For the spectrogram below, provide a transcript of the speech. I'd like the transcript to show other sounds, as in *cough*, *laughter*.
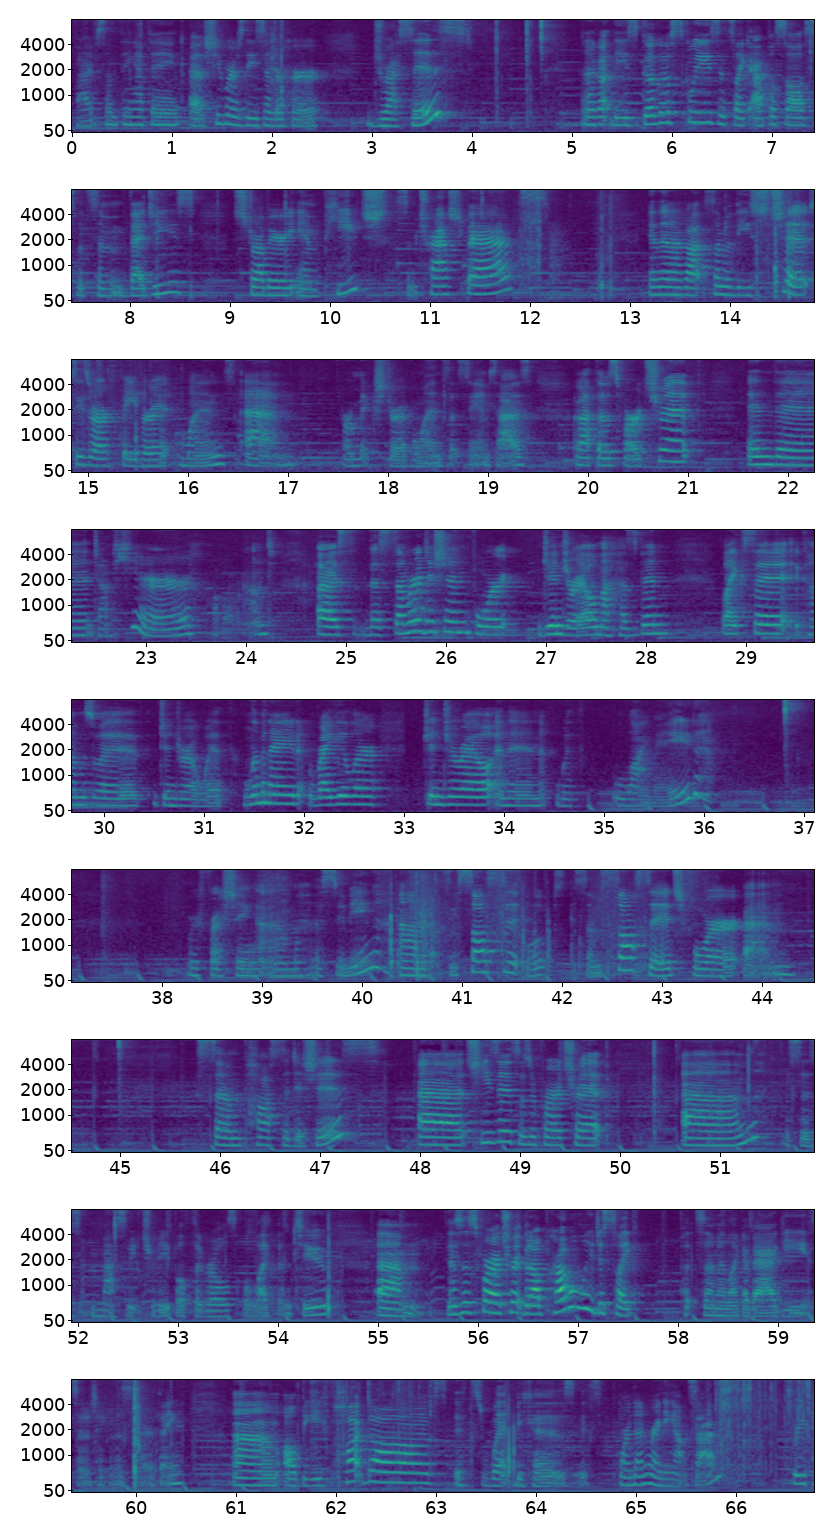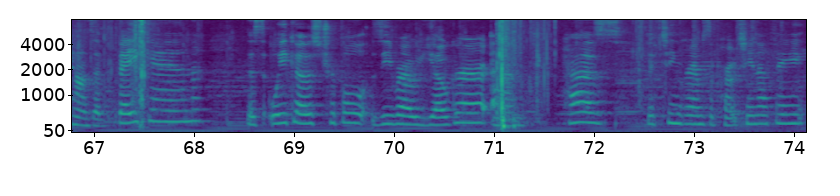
five something, I think. Uh, she wears these under her dresses. And I got these Go-Go Squeeze. It's like applesauce with some veggies strawberry and peach, some trash bags. And then I got some of these chips. These are our favorite ones, um, or mixture of ones that Sam's has. I got those for our trip. And then down here, I'll go around, uh, the summer edition for ginger ale. My husband likes it. It comes with ginger ale with lemonade, regular ginger ale, and then with limeade refreshing, I'm assuming. Um, I got some sausage, whoops, some sausage for um, some pasta dishes. Uh, Cheez-Its, those are for our trip. Um, this is my sweet treat. Both the girls will like them too. Um, this is for our trip, but I'll probably just like put some in like a baggie instead of taking this entire thing. Um, all beef hot dogs. It's wet because it's pouring down raining outside three pounds of bacon. This Oikos Triple Zero Yogurt um, has 15 grams of protein, I think.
